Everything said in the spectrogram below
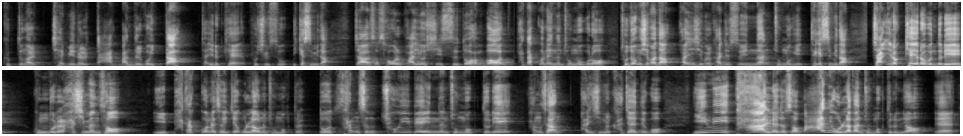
급등할 채비를 딱 만들고 있다. 자, 이렇게 보실 수 있겠습니다. 자, 그래서 서울 바이오시스도 한번 바닥권에 있는 종목으로 조정시마다 관심을 가질 수 있는 종목이 되겠습니다. 자, 이렇게 여러분들이 공부를 하시면서 이 바닥권에서 이제 올라오는 종목들 또 상승 초입에 있는 종목들이 항상 관심을 가져야 되고 이미 다 알려져서 많이 올라간 종목들은요. 예.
